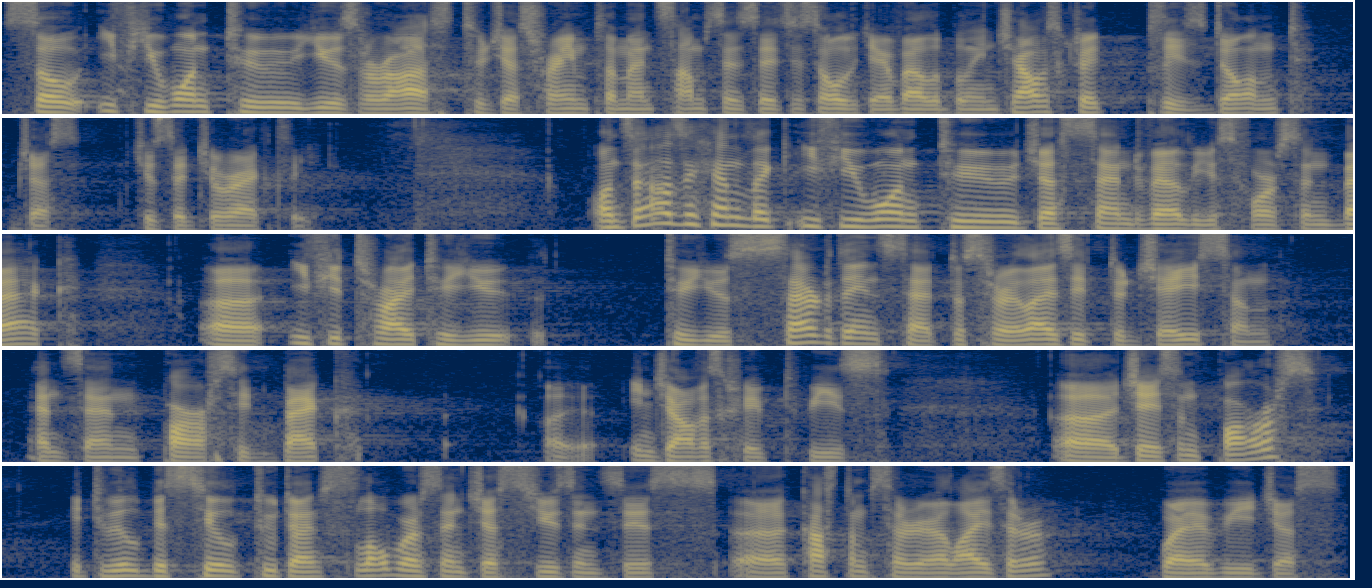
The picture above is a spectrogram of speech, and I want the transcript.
So if you want to use Rust to just re-implement something that is already available in JavaScript, please don't. Just use it directly. On the other hand, like if you want to just send values forth and back, uh, if you try to use, to use Serde instead to serialize it to JSON and then parse it back uh, in JavaScript with uh, JSON parse, it will be still two times slower than just using this uh, custom serializer where we just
